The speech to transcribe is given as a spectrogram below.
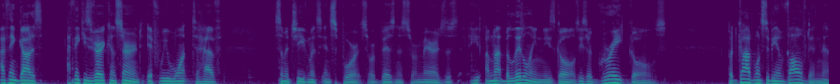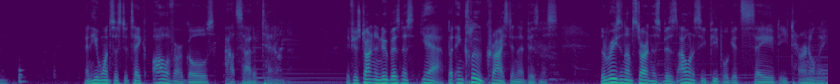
I think God is, I think He's very concerned if we want to have some achievements in sports or business or marriage. He, I'm not belittling these goals, these are great goals. But God wants to be involved in them. And He wants us to take all of our goals outside of town. If you're starting a new business, yeah, but include Christ in that business. The reason I'm starting this business, I want to see people get saved eternally.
